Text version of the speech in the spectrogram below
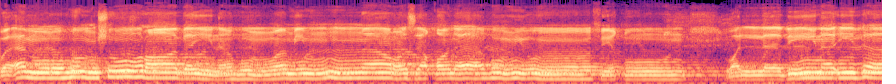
وأمرهم شورى بينهم ومما رزقناهم ينفقون والذين إذا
